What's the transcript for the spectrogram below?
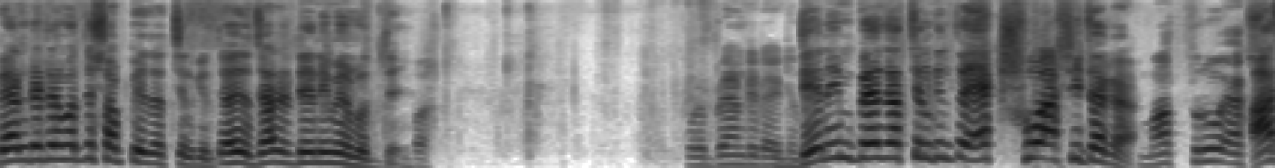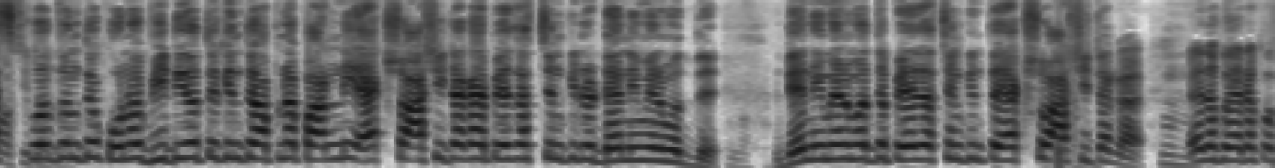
ব্র্যান্ডেডের মধ্যে সব পেয়ে যাচ্ছেন কিন্তু যারা ডেনিমের মধ্যে বাহ পুরো ব্র্যান্ডেড আইটেম ডেনিম পেয়ে যাচ্ছেন কিন্তু একশো আশি টাকা। মাত্র আজ পর্যন্ত কোনো ভিডিওতে কিন্তু আপনার পাননি একশো আশি টাকায় পেয়ে যাচ্ছেন কিন্তু ডেনিমের মধ্যে। ডেনিমের মধ্যে পেয়ে যাচ্ছেন কিন্তু একশো আশি টাকা। হুম। এই দেখো এরকম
